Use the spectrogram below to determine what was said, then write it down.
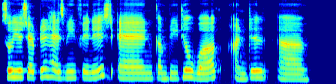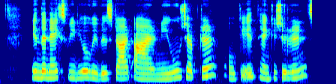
So your chapter has been finished and complete your work until uh, in the next video we will start our new chapter. Okay, thank you children.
